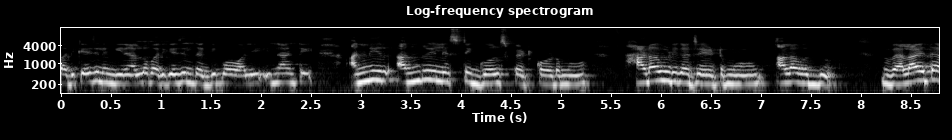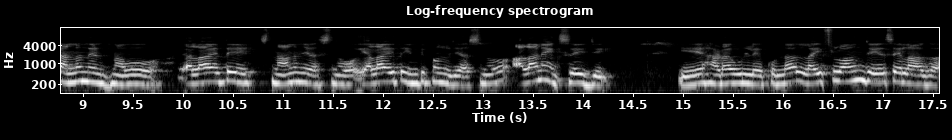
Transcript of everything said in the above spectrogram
పది కేజీలు ఇంక ఈ నెలలో పది కేజీలు తగ్గిపోవాలి. ఇలాంటి అన్ని అన్రియలిస్టిక్ గోల్స్ పెట్టుకోవడము హడావుడిగా చేయటము అలా వద్దు. నువ్వు ఎలా అయితే అన్నం తింటున్నావో ఎలా అయితే స్నానం చేస్తున్నావో ఎలా అయితే ఇంటి పనులు చేస్తున్నావో అలానే ఎక్సర్సైజ్ చేయి. ఏ హడావుడి లేకుండా లైఫ్ లాంగ్ చేసేలాగా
